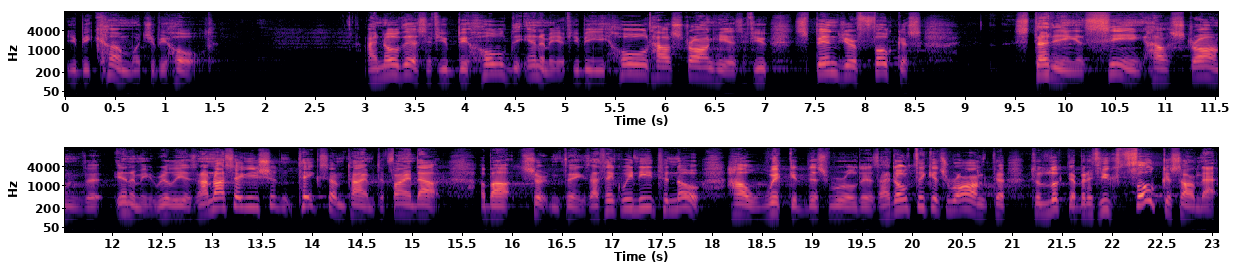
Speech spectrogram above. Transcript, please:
you become what you behold. I know this if you behold the enemy, if you behold how strong he is, if you spend your focus studying and seeing how strong the enemy really is. And I'm not saying you shouldn't take some time to find out about certain things. I think we need to know how wicked this world is. I don't think it's wrong to, to look there. But if you focus on that,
